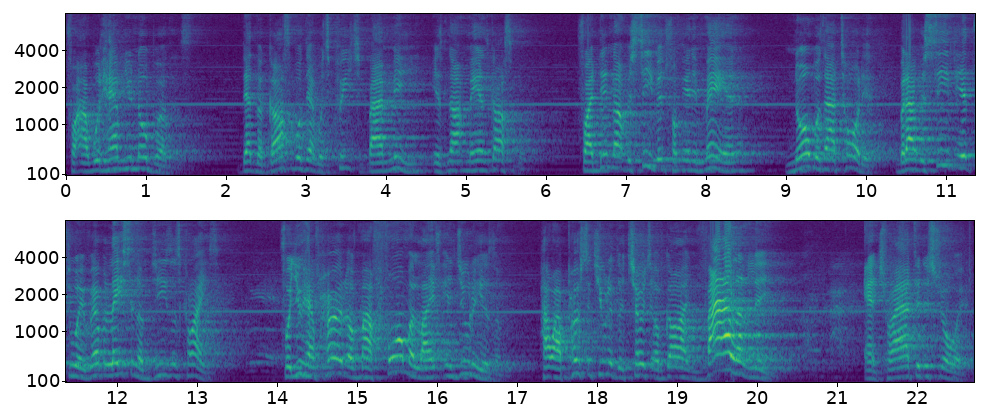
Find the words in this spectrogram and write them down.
For I would have you know, brothers, that the gospel that was preached by me is not man's gospel. For I did not receive it from any man, nor was I taught it, but I received it through a revelation of Jesus Christ. For you have heard of my former life in Judaism, how I persecuted the church of God violently and tried to destroy it.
